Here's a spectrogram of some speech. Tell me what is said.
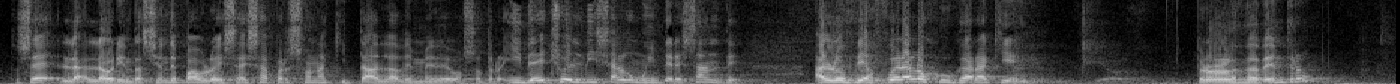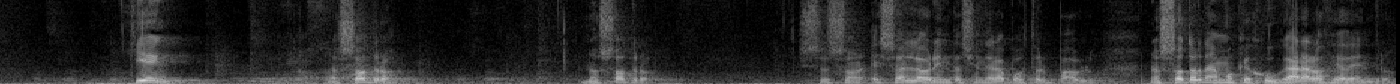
Entonces, la, la orientación de Pablo es a esa persona quitadla de en medio de vosotros. Y de hecho, él dice algo muy interesante. A los de afuera los juzgará quién? Pero a los de adentro, ¿quién? Nosotros. Nosotros. Eso es la orientación del apóstol Pablo. Nosotros tenemos que juzgar a los de adentro.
